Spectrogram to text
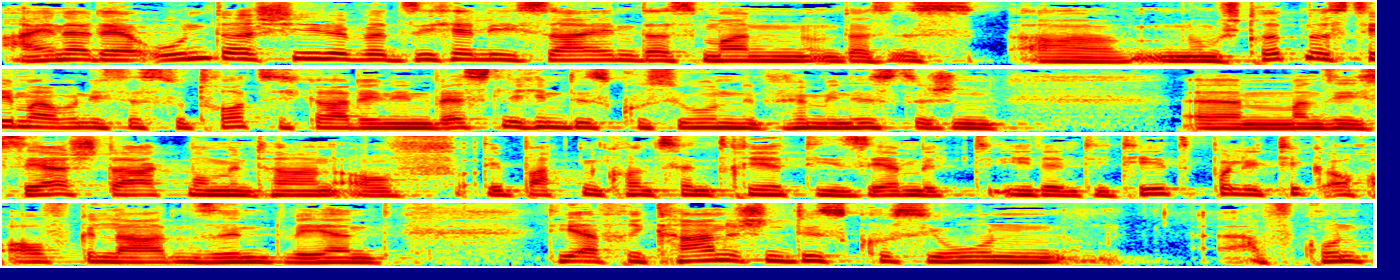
einer der Unterschiede wird sicherlich sein, dass man, und das ist äh, ein umstrittenes Thema, aber nichtsdestotrotz sich gerade in den westlichen Diskussionen, den feministischen, äh, man sich sehr stark momentan auf Debatten konzentriert, die sehr mit Identitätspolitik auch aufgeladen sind, während die afrikanischen Diskussionen aufgrund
